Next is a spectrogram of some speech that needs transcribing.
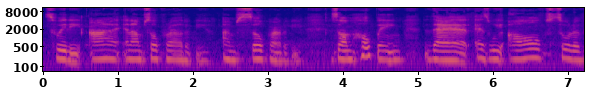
sweetie. I, and I'm so proud of you. I'm so proud of you. So I'm hoping that as we all sort of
